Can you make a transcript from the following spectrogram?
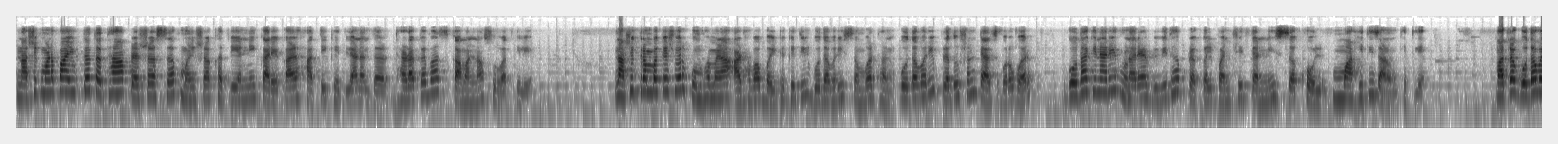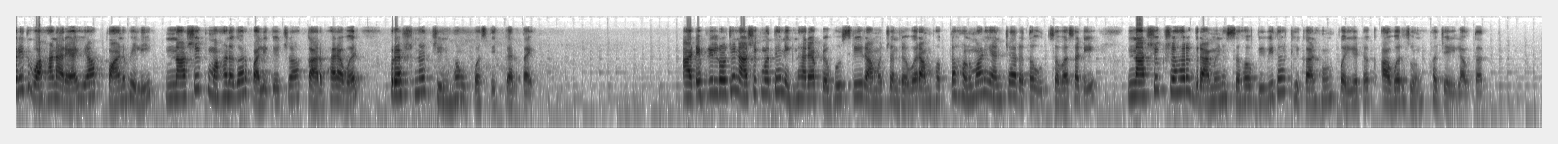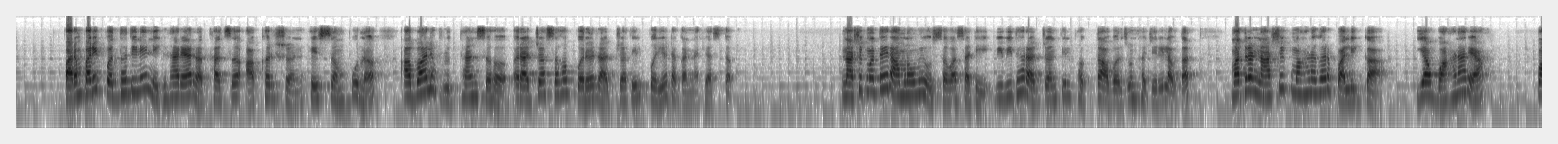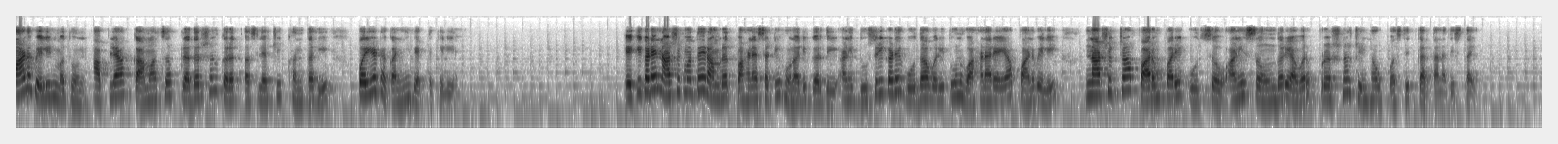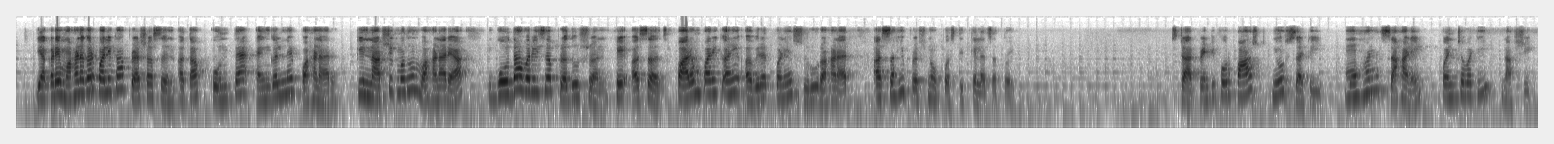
नाशिक मनपा आयुक्त तथा प्रशासक मनीषा खत्री यांनी कार्यकाळ हाती घेतल्यानंतर धडाकेबाज कामांना सुरुवात केली. नाशिक त्र्यंबकेश्वर कुंभमेळा आढावा बैठकीतील गोदावरी संवर्धन गोदावरी प्रदूषण त्याचबरोबर गोदा किनारी होणाऱ्या विविध प्रकल्पांची त्यांनी सखोल माहिती जाणून घेतली. मात्र गोदावरीत वाहणाऱ्या या पाणवेली नाशिक महानगरपालिकेच्या कारभारावर प्रश्नचिन्ह उपस्थित करतायत. आठ एप्रिल रोजी नाशिकमध्ये निघणाऱ्या प्रभू श्री रामचंद्र व रामभक्त हनुमान यांच्या रथ उत्सवासाठी नाशिक शहर ग्रामीणसह विविध ठिकाणहून पर्यटक आवर्जून हजेरी लावतात. पारंपरिक पद्धतीने निघणाऱ्या रथाचं आकर्षण हे संपूर्ण अबाल वृद्धांसह राज्यासह परराज्यातील पर्यटकांनाही असतं. नाशिकमध्ये रामनवमी उत्सवासाठी विविध राज्यांतील भक्त आवर्जून हजेरी लावतात. मात्र नाशिक महानगरपालिका या वाहणाऱ्या पाणवेलींमधून आपल्या कामाचं प्रदर्शन करत असल्याची खंतही पर्यटकांनी व्यक्त केली आहे. एकीकडे नाशिकमध्ये रामरथ पाहण्यासाठी होणारी गर्दी आणि दुसरीकडे गोदावरीतून वाहणाऱ्या या पाणवेली नाशिकच्या पारंपरिक उत्सव आणि सौंदर्यावर प्रश्नचिन्ह उपस्थित करताना दिसत आहे याकडे महानगरपालिका प्रशासन आता कोणत्या अँगलने पाहणार की नाशिकमधून वाहणाऱ्या गोदावरीचं प्रदूषण हे असंच पारंपरिक आणि अविरतपणे सुरू राहणार असाही प्रश्न उपस्थित केला जातोय. स्टार ट्वेंटी फोर फास्ट न्यूजसाठी मोहन सहाणे पंचवटी नाशिक.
